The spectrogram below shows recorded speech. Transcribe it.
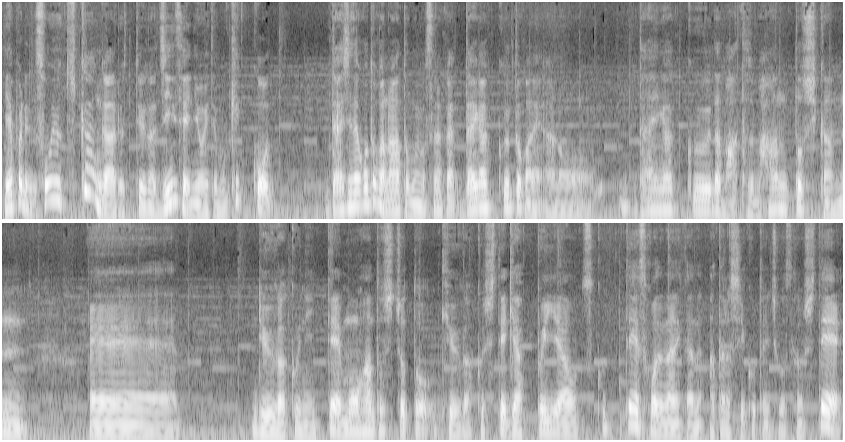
やっぱりそういう期間があるっていうのは人生においても結構大事なことかなと思います。なんか大学とかね、あの、大学だ、まあ、例えば半年間、えー、留学に行って、もう半年ちょっと休学して、ギャップイヤーを作って、そこで何か、新しいことに挑戦をして、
